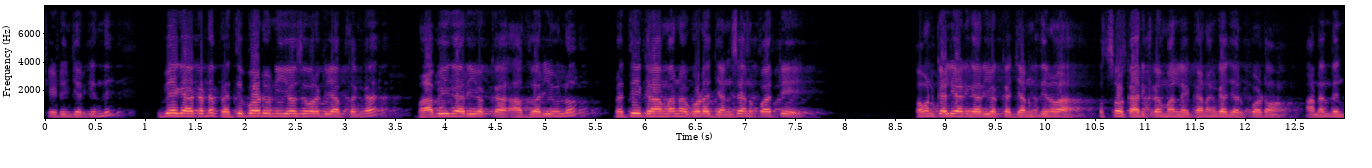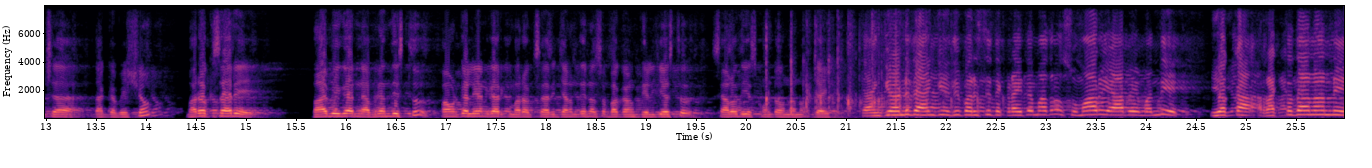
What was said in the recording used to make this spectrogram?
చేయడం జరిగింది. ఇవే కాకుండా ప్రతిపాడు నియోజకవర్గ వ్యాప్తంగా బాబీ గారి యొక్క ఆధ్వర్యంలో ప్రతి గ్రామాన కూడా జనసేన పార్టీ పవన్ కళ్యాణ్ గారి యొక్క జన్మదిన ఉత్సవ కార్యక్రమాల్ని ఘనంగా జరుపుకోవడం ఆనందించదగ్గ విషయం. మరొకసారి బాబీ గారిని అభినందిస్తూ పవన్ కళ్యాణ్ గారికి మరొకసారి జన్మదిన శుభాకాంక్షలు తెలియజేస్తూ సెలవు తీసుకుంటా ఉన్నాను. జై థ్యాంక్ యూ అండి థ్యాంక్ యూ ఇది పరిస్థితి. ఇక్కడైతే మాత్రం సుమారు యాభై మంది ఈ యొక్క రక్తదానాన్ని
